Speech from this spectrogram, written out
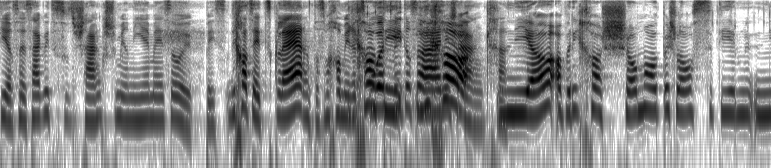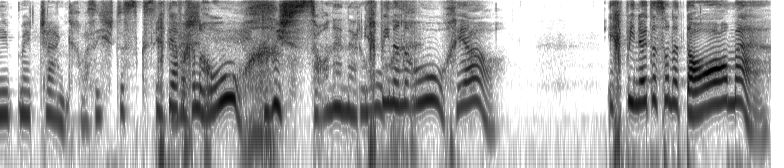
dir soll sagen soll, schenkst du mir nie mehr so etwas. Und ich habe es jetzt gelernt, dass man mir jetzt gut die, wieder so eine schenken Ja, aber ich habe schon mal beschlossen, dir nichts mehr zu schenken. Was ist das? Gewesen? Ich bin einfach ein Rauch. Du bist so ein Rauch. Ich bin ein Rauch, ja. Ich bin nicht so eine Dame.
